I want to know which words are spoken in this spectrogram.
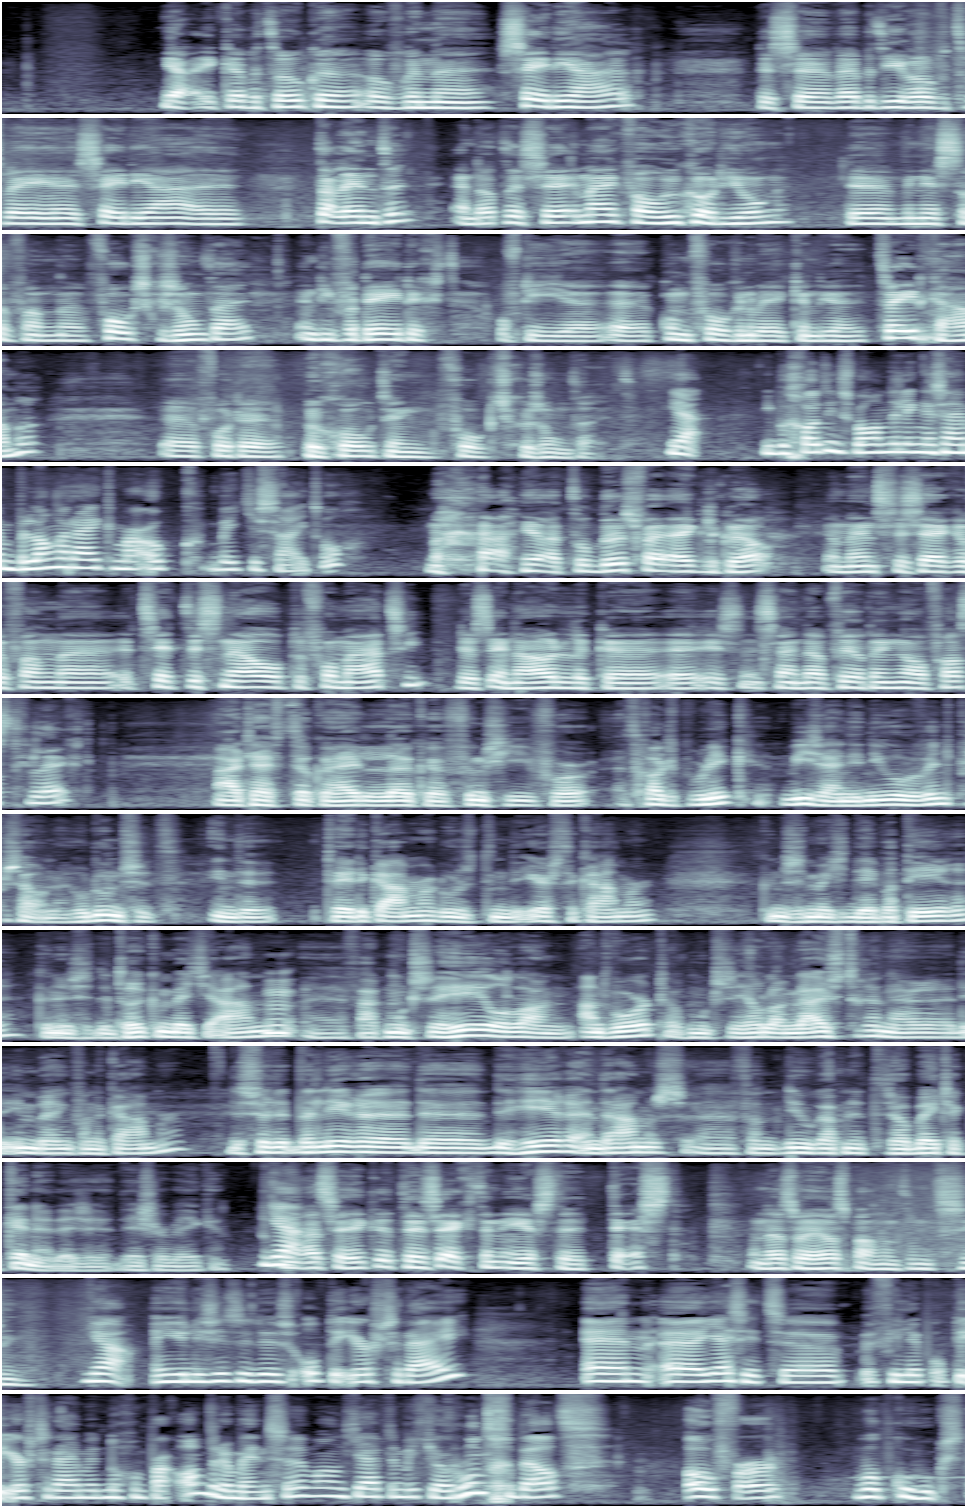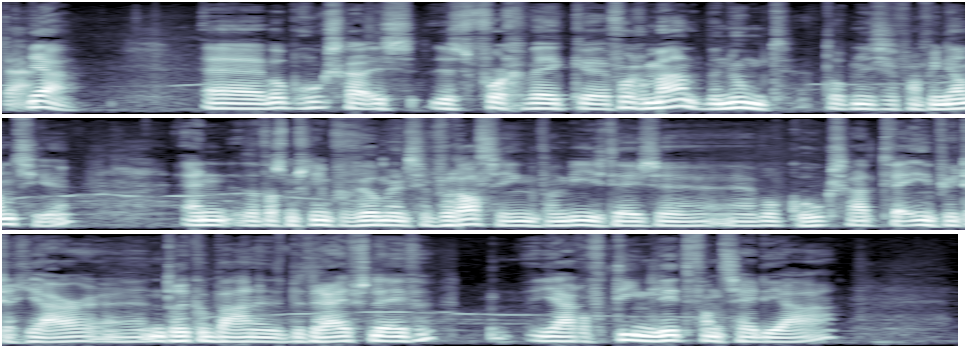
Ja, ik heb het ook uh, over een CDA. Dus we hebben het hier over twee CDA-talenten. En dat is in mijn geval Hugo de Jonge de minister van Volksgezondheid. En die verdedigt, of die komt volgende week in de Tweede Kamer voor de begroting Volksgezondheid. Ja, die begrotingsbehandelingen zijn belangrijk, maar ook een beetje saai, toch? ja, tot dusver eigenlijk wel. En mensen zeggen van het zit te snel op de formatie. Dus inhoudelijk is, zijn daar veel dingen al vastgelegd. Maar het heeft ook een hele leuke functie voor het grote publiek. Wie zijn die nieuwe bewindspersonen? Hoe doen ze het in de Tweede Kamer? Hoe doen ze het in de Eerste Kamer? kunnen ze een beetje debatteren, kunnen ze de druk een beetje aan. Mm. Uh, vaak moeten ze heel lang aan het woord of moeten ze heel lang luisteren naar uh, de inbreng van de Kamer. Dus we, we leren de, de heren en dames uh, van het nieuwe kabinet zo beter kennen deze, deze weken. Ja. ja. zeker. Het is echt een eerste test. En dat is wel heel spannend om te zien. Ja, en jullie zitten dus op de eerste rij. En jij zit, Filip, op de eerste rij met nog een paar andere mensen. Want jij hebt een beetje rondgebeld over Wopke Hoekstra. Ja, uh, Wopke Hoekstra is dus vorige, week, vorige maand benoemd tot minister van Financiën. En dat was misschien voor veel mensen een verrassing van wie is deze Wopke Hoekstra, 42 jaar, een drukke baan in het bedrijfsleven. Een jaar of tien lid van het CDA.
